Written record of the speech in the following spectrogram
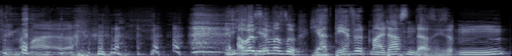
Völlig normal. Echt Aber es ist immer so, ja, der wird mal das und das. Ich so, mm,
